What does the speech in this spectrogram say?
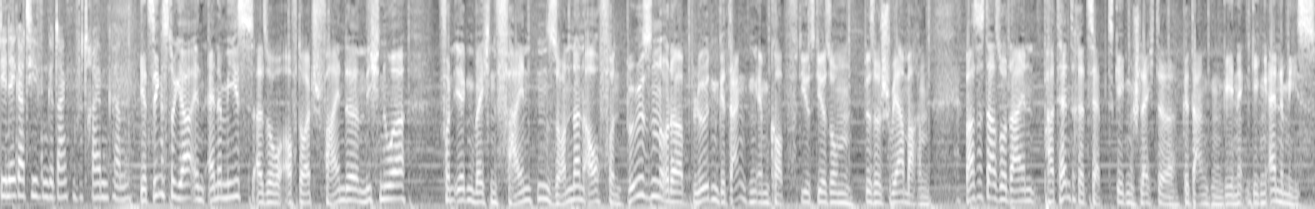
die negativen Gedanken vertreiben kann. Jetzt singst du ja in Enemies, also auf Deutsch Feinde, nicht nur von irgendwelchen Feinden, sondern auch von bösen oder blöden Gedanken im Kopf, die es dir so ein bisschen schwer machen. Was ist da so dein Patentrezept gegen schlechte Gedanken, gegen, gegen Enemies?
